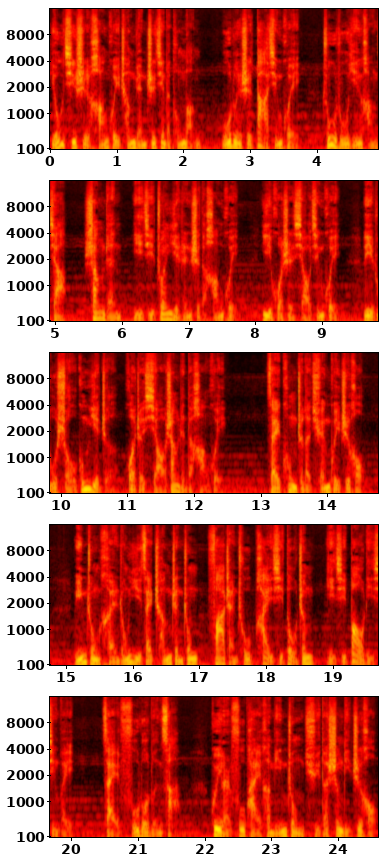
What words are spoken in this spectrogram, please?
尤其是行会成员之间的同盟，无论是大型会，诸如银行家。商人以及专业人士的行会，亦或是小型会，例如手工业者或者小商人的行会，在控制了权贵之后，民众很容易在城镇中发展出派系斗争以及暴力行为。在佛罗伦萨，圭尔夫派和民众取得胜利之后，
